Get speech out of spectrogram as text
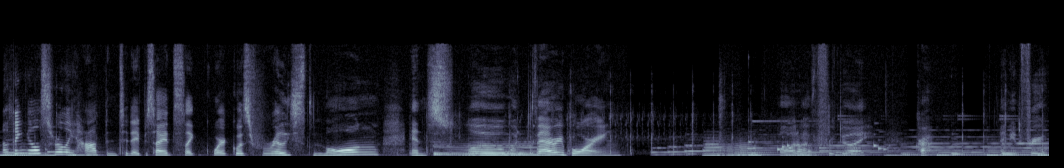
nothing else really happened today besides like work was really long and slow and very boring. Oh, I don't have a fruit, do I? Crap. I need a fruit.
